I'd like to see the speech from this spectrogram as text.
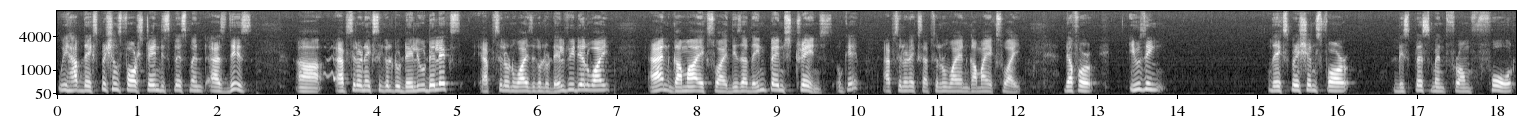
we have the expressions for strain displacement as this uh, epsilon x equal to del u del x, epsilon y is equal to del v del y and gamma x y these are the in plane strains okay, epsilon x, epsilon y and gamma x y. Therefore, using the expressions for displacement from 4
